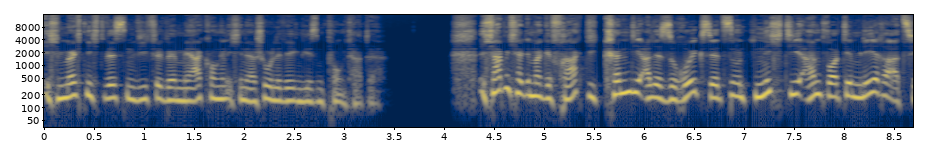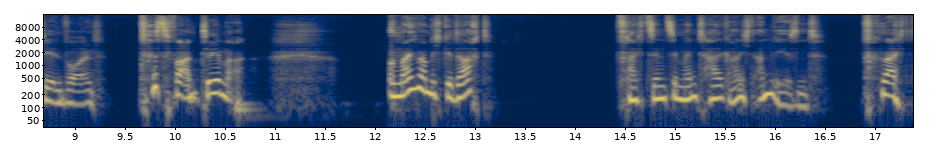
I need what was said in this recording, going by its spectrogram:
ich möchte nicht wissen, wie viele Bemerkungen ich in der Schule wegen diesem Punkt hatte. Ich habe mich halt immer gefragt, wie können die alle so ruhig sitzen und nicht die Antwort dem Lehrer erzählen wollen? Das war ein Thema. Und manchmal habe ich gedacht, vielleicht sind sie mental gar nicht anwesend. Vielleicht.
